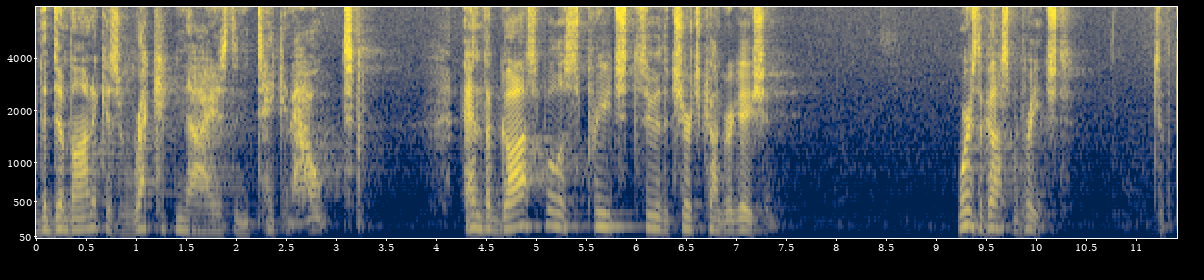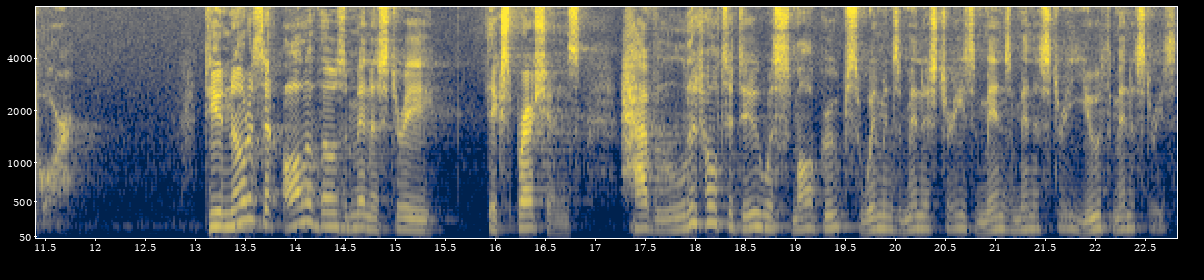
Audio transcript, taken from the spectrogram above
the demonic is recognized and taken out, and the gospel is preached to the church congregation. Where's the gospel preached? To the poor. Do you notice that all of those ministry expressions have little to do with small groups, women's ministries, men's ministry, youth ministries?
